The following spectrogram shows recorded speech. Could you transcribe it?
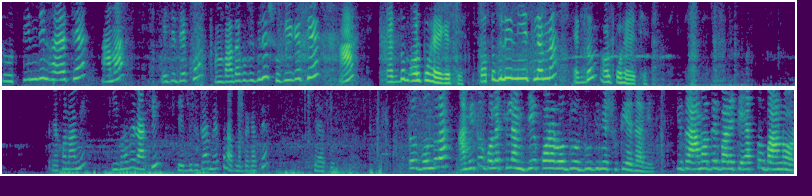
তো তিন দিন হয়েছে আমার, এই যে দেখুন, আমার বাঁধাকপিগুলি শুকিয়ে গেছে আর একদম অল্প হয়ে গেছে। কতগুলি নিয়েছিলাম না? একদম অল্প হয়েছে। এখন আমি কীভাবে রাখি সেই ভিডিওটা আমি এখন আপনাদের কাছে শেয়ার করছি। তো বন্ধুরা, আমি তো বলেছিলাম যে কড়া রৌদ্র দুদিনে শুকিয়ে যাবে। কিন্তু আমাদের বাড়িতে এত বানর,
